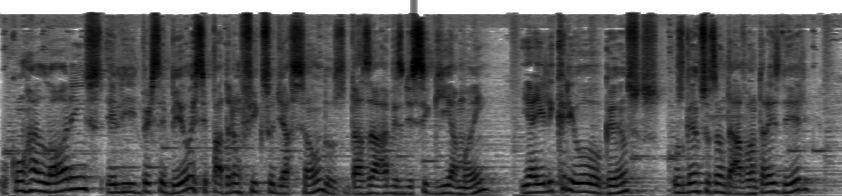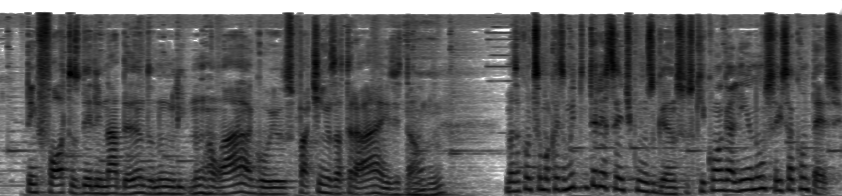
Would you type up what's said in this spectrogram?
O Conrad Lorenz, ele percebeu esse padrão fixo de ação dos, das aves de seguir a mãe, e aí ele criou gansos. Os gansos andavam atrás dele. Tem fotos dele nadando num, num lago e os patinhos atrás e tal. Mas aconteceu uma coisa muito interessante com os gansos, que com a galinha eu não sei se acontece.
